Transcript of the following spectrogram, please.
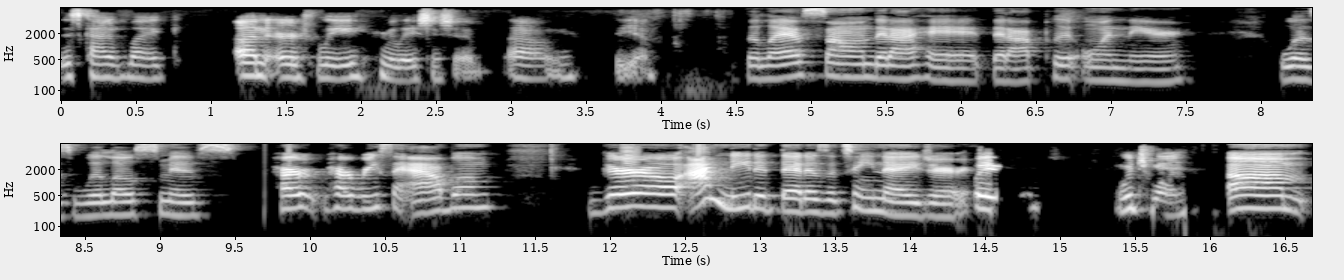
This kind of like unearthly relationship. Um yeah. The last song that I had that I put on there was Willow Smith's her her recent album. Girl, I needed that as a teenager. Wait, which one? Um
